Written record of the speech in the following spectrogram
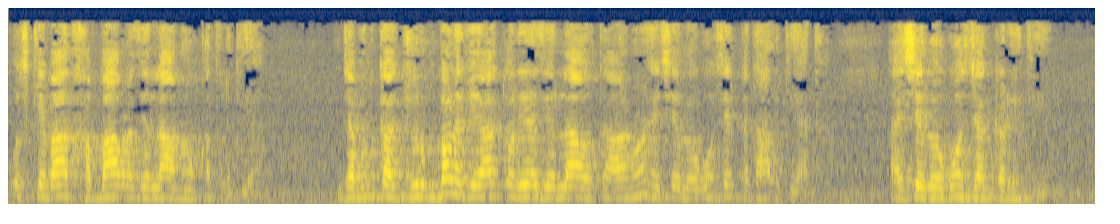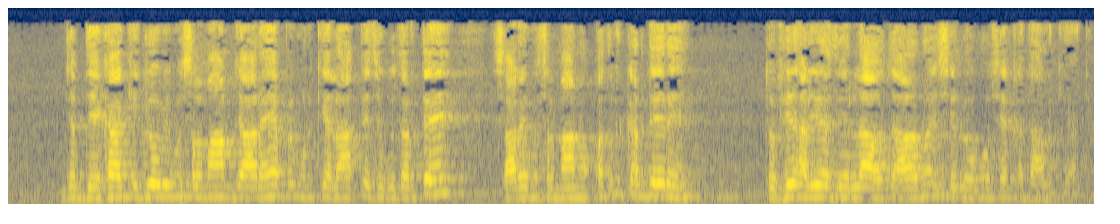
اس کے بعد خباب رضی اللہ عنہ قتل کیا۔ جب ان کا جرم بڑھ گیا تو علی رضی اللہ عنہ نے ایسے لوگوں سے قتال کیا تھا۔ ایسے لوگوں سے جنگ کری تھی۔ جب دیکھا کہ جو بھی مسلمان جا رہے ہیں ان کے علاقے سے گزرتے ہیں، سارے مسلمانوں قتل کر دے رہے ہیں۔ تو پھر علی رضی اللہ تعالیٰ نے ایسے لوگوں سے قتال کیا تھا۔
